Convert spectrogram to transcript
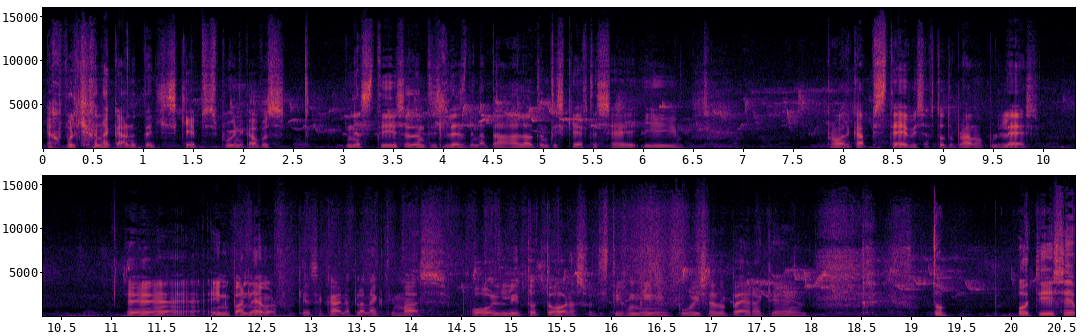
Έχω πολύ καιρό να κάνω τέτοιες σκέψεις που είναι κάπως είναι αστείες όταν τις λες δυνατά αλλά όταν τις σκέφτεσαι ή πραγματικά πιστεύεις αυτό το πράγμα που λες ε, είναι πανέμορφο και σε κάνει απλά να εκτιμάς πολύ το τώρα σου τη στιγμή που είσαι εδώ πέρα και το ότι είσαι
